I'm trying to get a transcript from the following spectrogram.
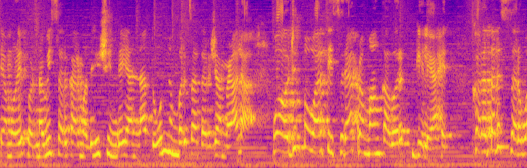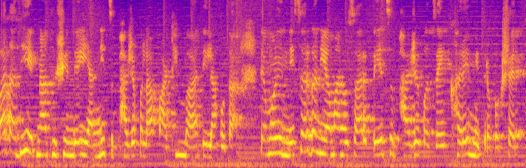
त्यामुळे फडणवीस सरकारमध्ये शिंदे यांना दोन नंबरचा दर्जा मिळाला व अजित पवार तिसऱ्या क्रमांकावर गेले आहेत. खर तर सर्वात आधी एकनाथ शिंदे यांनीच भाजपला पाठिंबा दिला होता. त्यामुळे निसर्ग नियमानुसार तेच भाजपचे खरे मित्र पक्ष आहेत.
